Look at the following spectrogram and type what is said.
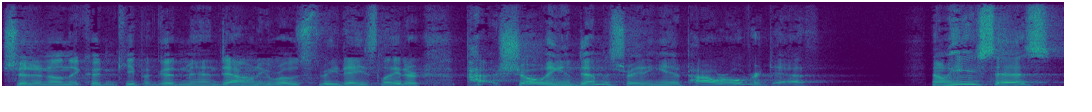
Should have known they couldn't keep a good man down. He rose three days later, showing and demonstrating he had power over death. Now he says,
